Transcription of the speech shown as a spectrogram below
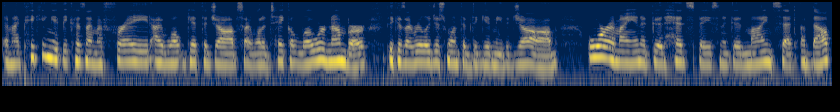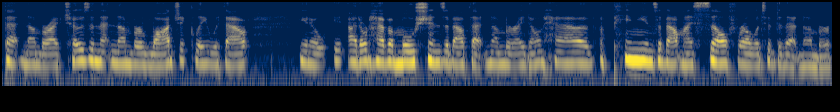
Am I picking it because I'm afraid I won't get the job, so I want to take a lower number because I really just want them to give me the job? Or am I in a good headspace and a good mindset about that number? I've chosen that number logically without, you know, it, I don't have emotions about that number. I don't have opinions about myself relative to that number.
